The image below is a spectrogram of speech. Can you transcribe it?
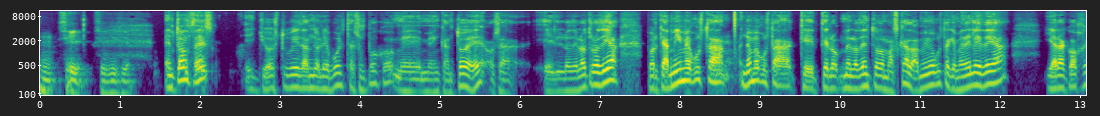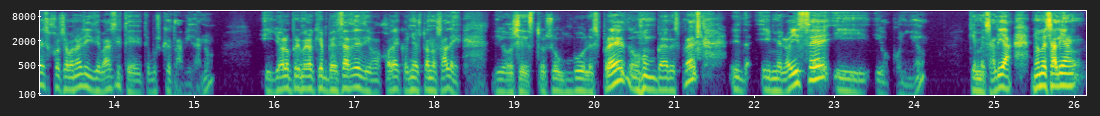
Mm, sí, sí, sí, Entonces, eh, yo estuve dándole vueltas un poco, me, encantó, ¿eh? O sea, lo del otro día, porque a mí me gusta, no me gusta que te me lo den todo mascado, a mí me gusta que me den la idea y ahora coges José Manuel y te vas y te, te buscas la vida, ¿no? Y yo lo primero que empecé a hacer, digo, joder, coño, esto no sale. Digo, si esto es un bull spread o un bear spread. Y, me lo hice y digo, coño, que me salía. No me salían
